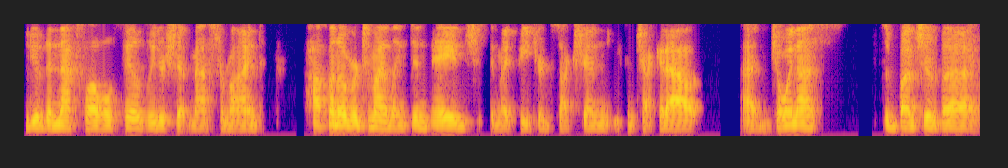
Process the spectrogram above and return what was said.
you have the next level sales leadership mastermind. Hop on over to my LinkedIn page in my featured section. You can check it out. Uh, join us. It's a bunch of uh,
